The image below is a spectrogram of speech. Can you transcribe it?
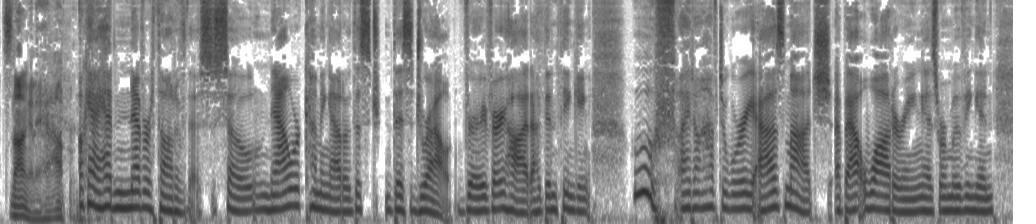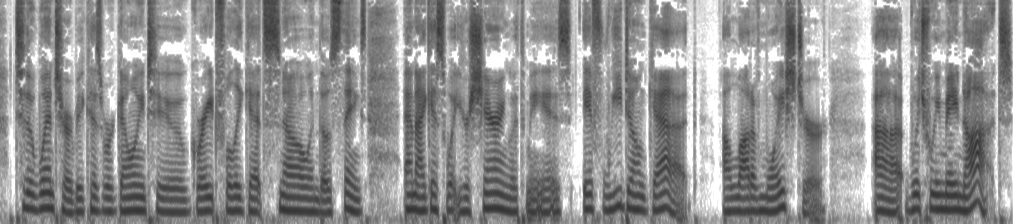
It's not going to happen. Okay, I had never thought of this. So now we're coming out of this this drought, very very hot. I've been thinking, oof, I don't have to worry as much about watering as we're moving in to the winter because we're going to gratefully get snow and those things. And I guess what you're sharing with me is if we don't get a lot of moisture, uh, which we may not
